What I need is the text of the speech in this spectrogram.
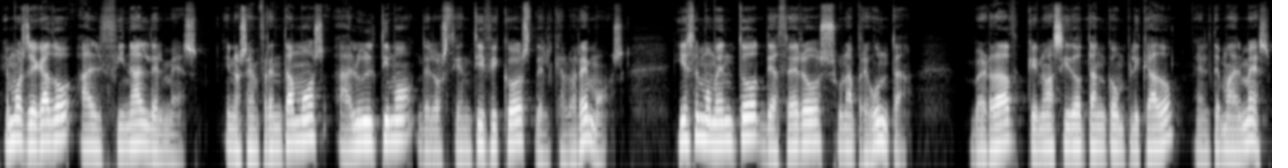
hemos llegado al final del mes y nos enfrentamos al último de los científicos del que hablaremos. Y es el momento de haceros una pregunta. ¿Verdad que no ha sido tan complicado el tema del mes?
